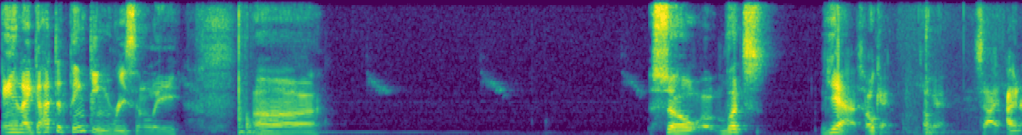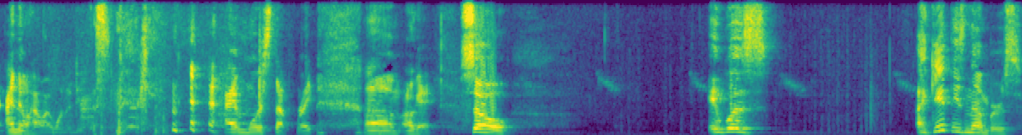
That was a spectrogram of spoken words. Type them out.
and I got to thinking recently, uh, so let's, yeah, okay, okay. So I, I, I know how I want to do this. I have more stuff, right? Um, okay, so it was, I get these numbers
